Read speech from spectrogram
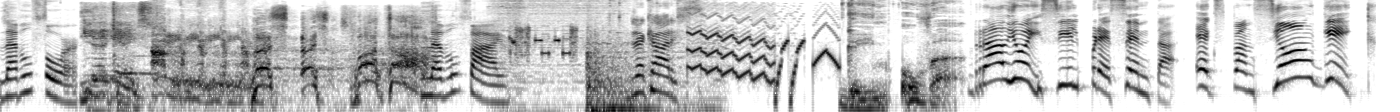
Level 4. This is Sparta! Level 5. Dracaris. Radio Isil presenta Expansión Geek.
